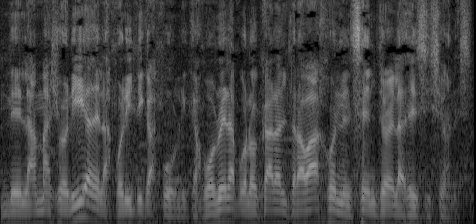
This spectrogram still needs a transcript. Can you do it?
de la mayoría de las políticas públicas, volver a colocar al trabajo en el centro de las decisiones.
